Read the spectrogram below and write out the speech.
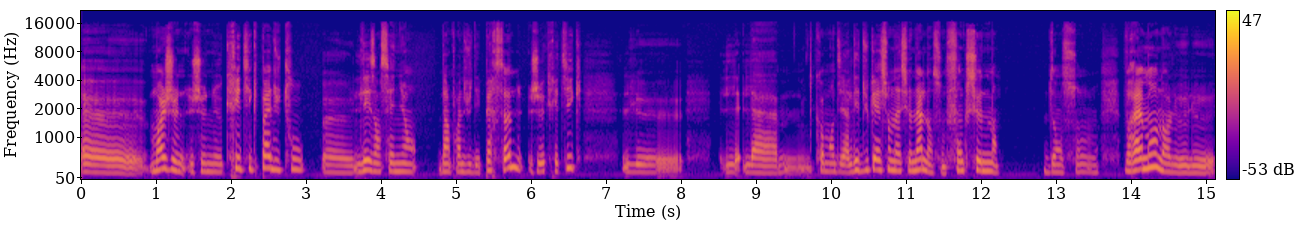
euh, moi, je, ne critique pas du tout euh, les enseignants d'un point de vue des personnes, je critique le, la, comment dire, l'éducation nationale dans son fonctionnement dans son vraiment dans le,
